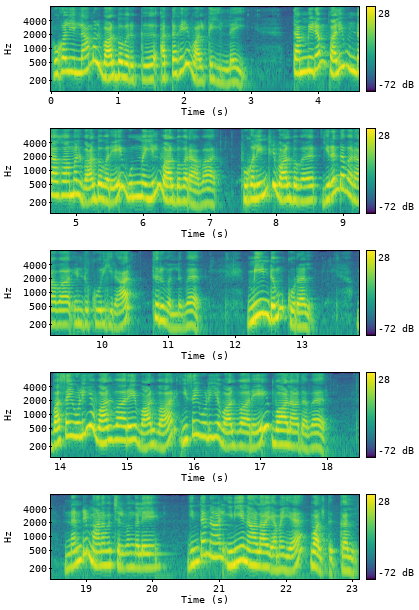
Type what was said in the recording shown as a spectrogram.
புகழ் இல்லாமல் வாழ்பவருக்கு அத்தகைய வாழ்க்கை இல்லை. தம்மிடம் பழி உண்டாகாமல் வாழ்பவரே உண்மையில் வாழ்பவராவார் புகழின்றி வாழ்பவர் இறந்தவராவார் என்று கூறுகிறார் திருவள்ளுவர். மீண்டும் குரல். வசை ஒழிய வாழ்வாரே வாழ்வார் இசை ஒழிய வாழ்வாரே வாழாதவர். நன்றி மாணவ செல்வங்களே. இந்த நாள் இனிய நாளாய் அமைய வாழ்த்துக்கள்.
